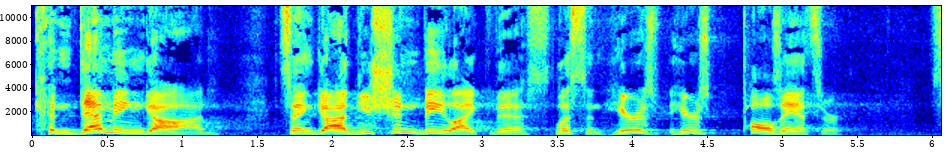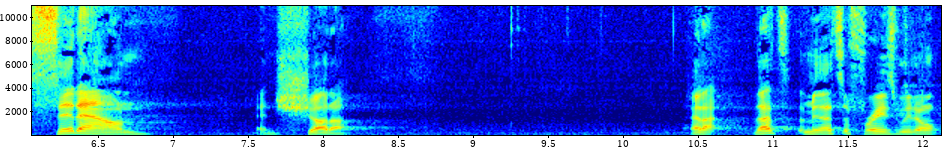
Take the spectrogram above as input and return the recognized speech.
condemning God, saying, God, you shouldn't be like this, listen, here's, here's Paul's answer sit down and shut up. And I, that's, I mean, that's a phrase we don't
